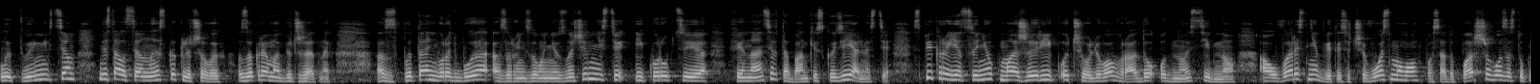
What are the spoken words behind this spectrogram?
литвинівцям дісталася низка ключових, зокрема бюджетних, з питань боротьби з організованою злочинністю і корупцією фінансів та банківської діяльності. Спікер Яценюк майже рік очолював раду одноосібно. А у вересні 2008-го посаду першого заступника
